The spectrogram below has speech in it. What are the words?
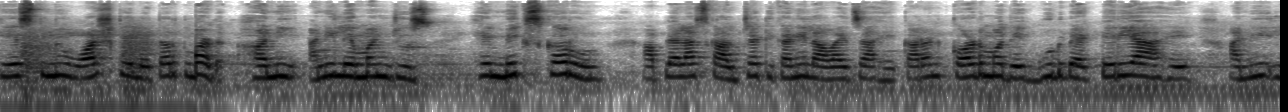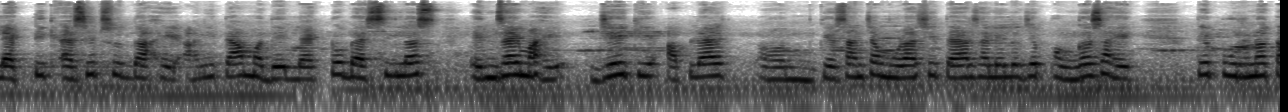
केस तुम्ही वॉश केले तर तुम्हाला हनी आणि लेमन ज्यूस हे मिक्स करून आपल्याला स्काल्पच्या ठिकाणी लावायचं आहे. कारण कडमध्ये गुड बॅक्टेरिया आहे आणि लॅक्टिक ॲसिडसुद्धा आहे. आणि त्यामध्ये लॅक्टोबॅसिलस एन्झाईम आहे जे की आपल्या केसांच्या मुळाशी तयार झालेलं जे फंगस आहे ते पूर्णत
